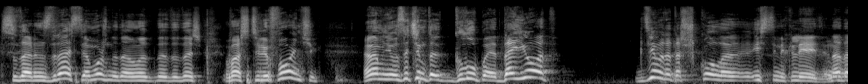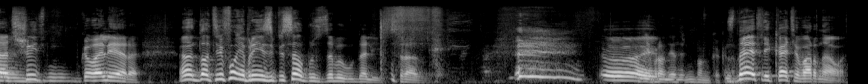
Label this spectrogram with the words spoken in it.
сударыня, здрасте, а можно там, вот, это, знаешь, ваш телефончик? Она мне его зачем-то глупая дает. Где вот эта школа истинных леди? Надо отшить кавалера. Она дала телефон, я при ней записал, просто забыл удалить сразу. Не, правда, я даже не помню, как она. Знает ли Катя Варнава?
